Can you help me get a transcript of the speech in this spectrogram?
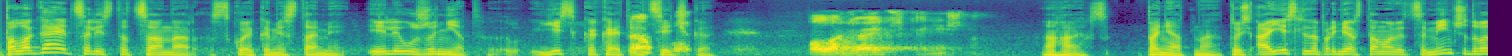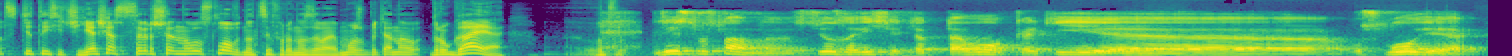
Полагается ли стационар с койко-местами или уже нет? Есть какая-то да, отсечка? Полагается, конечно. Ага, понятно. То есть, а если, например, становится меньше 20 тысяч, я сейчас совершенно условно цифру называю, может быть, она другая? Здесь, Руслан, все зависит от того, какие э, условия,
